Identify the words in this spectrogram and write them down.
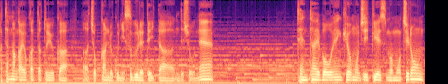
頭が良かったというか直感力に優れていたんでしょうね。天体望遠鏡も GPS ももちろん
